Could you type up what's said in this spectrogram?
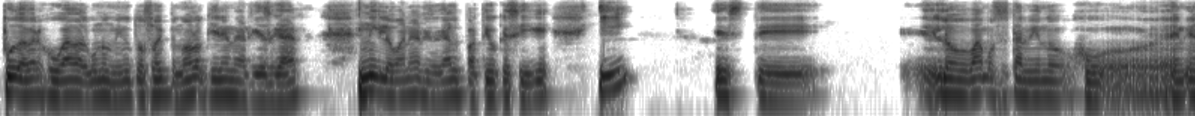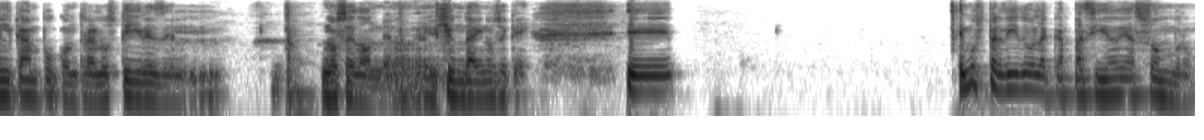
Pudo haber jugado algunos minutos hoy, pero no lo quieren arriesgar, ni lo van a arriesgar el partido que sigue. Y este lo vamos a estar viendo en el campo contra los Tigres del no sé dónde, el Hyundai, no sé qué. Eh, hemos perdido la capacidad de asombro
